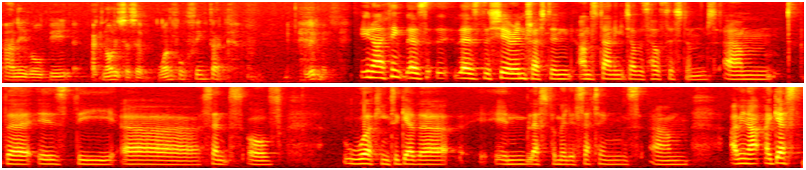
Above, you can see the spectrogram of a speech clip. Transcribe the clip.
and it will be acknowledged as a wonderful think tank. Believe me. You know, I think there's there's the sheer interest in understanding each other's health systems. Um, there is the uh, sense of working together in less familiar settings. Um, I mean, I, I guess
